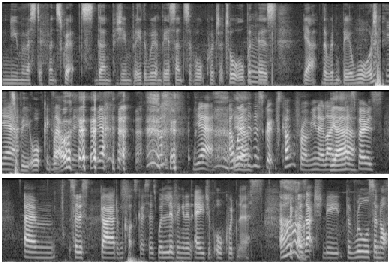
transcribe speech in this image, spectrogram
numerous different scripts, then presumably there wouldn't be a sense of awkward at all because. Yeah, there wouldn't be a ward Mm. Yeah, to be awkward exactly. yeah. yeah. And where Yeah. did the scripts come from? You know, like Yeah. I suppose. Um, so this guy Adam Kotsko says we're living in an age of awkwardness because Ah. actually the rules are not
